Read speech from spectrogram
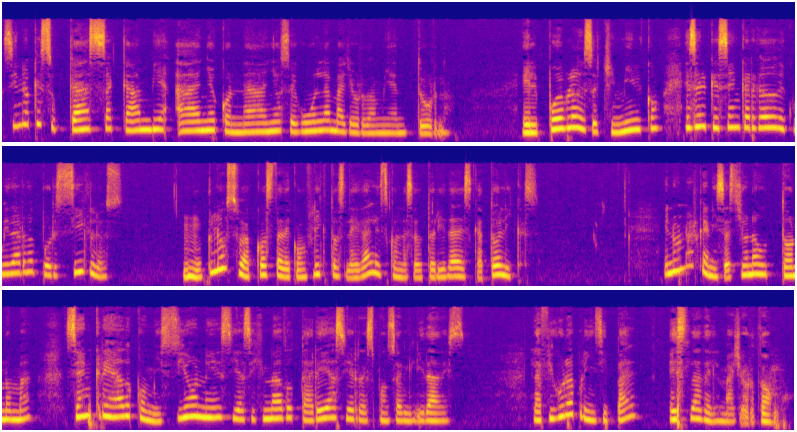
sino que su casa cambia año con año según la mayordomía en turno. El pueblo de Xochimilco es el que se ha encargado de cuidarlo por siglos, incluso a costa de conflictos legales con las autoridades católicas. En una organización autónoma se han creado comisiones y asignado tareas y responsabilidades. La figura principal es la del mayordomo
